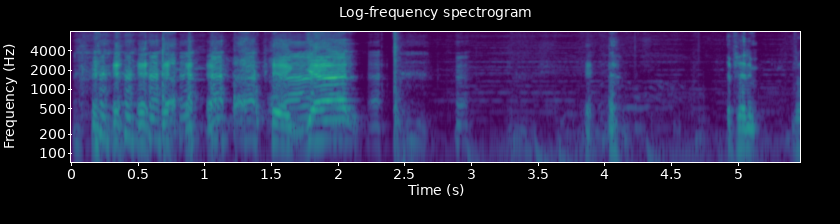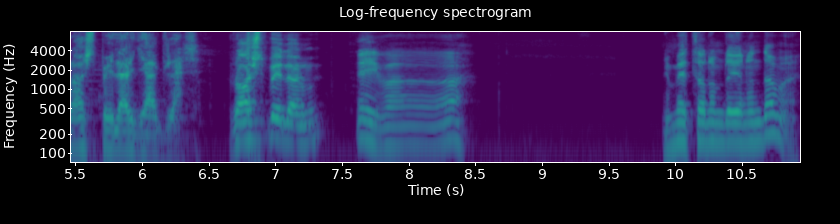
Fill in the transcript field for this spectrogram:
Gel. Efendim Raşit Beyler geldiler. Raşit Beyler mi? Eyvah. Nimet Hanım da yanında mı?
